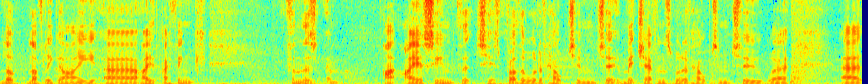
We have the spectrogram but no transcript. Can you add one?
lo- lovely guy. Uh, I, I think from the, um, I, I assumed that his brother would have helped him to. Mitch Evans would have helped him to, uh, uh,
